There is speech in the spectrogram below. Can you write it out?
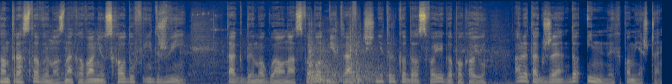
kontrastowym oznakowaniu schodów i drzwi, tak by mogła ona swobodnie trafić nie tylko do swojego pokoju, ale także do innych pomieszczeń.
